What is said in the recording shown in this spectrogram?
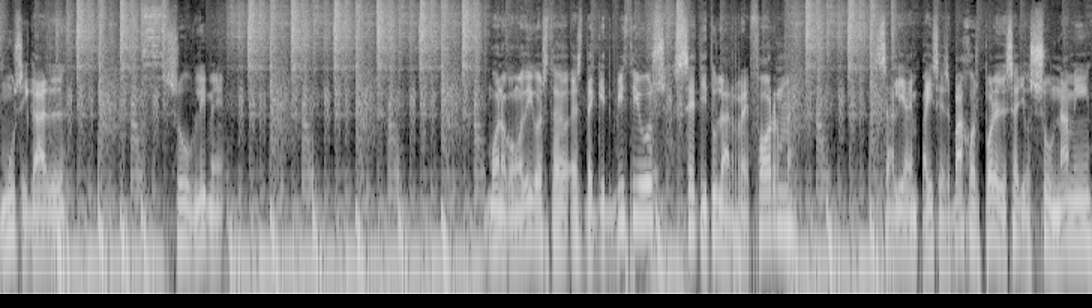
musical sublime. Bueno, como digo, esto es de Kid Vicious, se titula Reform, salía en Países Bajos por el sello Tsunami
